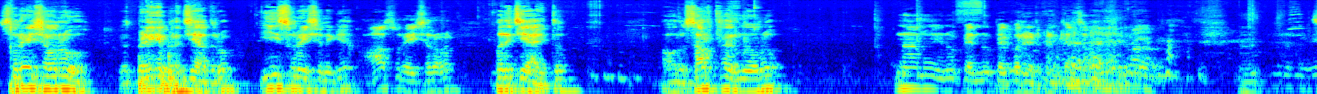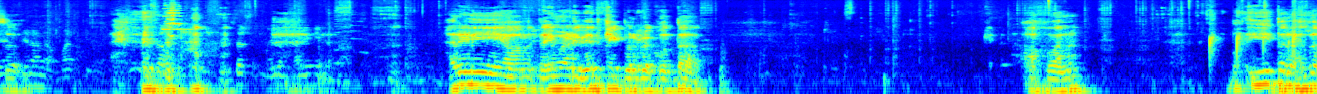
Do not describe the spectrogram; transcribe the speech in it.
Suresh ಅವರು ಬೆಳಿಗ್ಗೆ ಪರಿಚಯ ಆದರು. ಈ ಸುರೇಶನಿಗೆ ಆ ಸುರೇಶರ ಪರಿಚಯ ಆಯಿತು. ಅವರು ಸಾಫ್ಟ್ವೇರ್ನವರು. ನಾನು ಏನೋ ಪೆನ್ನು ಪೇಪರ್ ಹಿಡ್ಕೊಂಡು ಕೆಲಸ ಸೊ ಹರಿಣಿ ಅವರು ದಯಮಾಡಿ ವೇದಿಕೆಗೆ ಬರಬೇಕು ಅಂತ ಆಹ್ವಾನ. ಈ ತರಹದ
